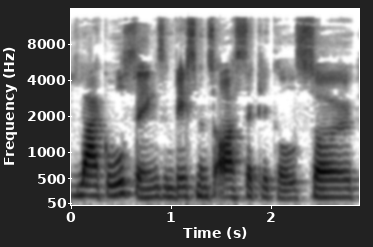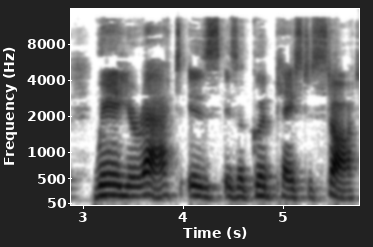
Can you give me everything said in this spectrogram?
like all things, investments are cyclical. So where you're at is, is a good place to start.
